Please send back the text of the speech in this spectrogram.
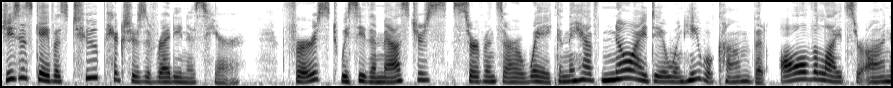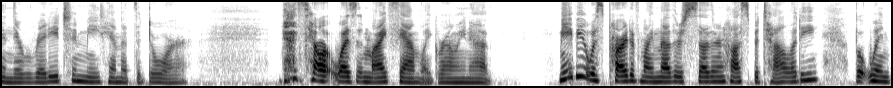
Jesus gave us two pictures of readiness here. First, we see the master's servants are awake and they have no idea when he will come, but all the lights are on and they're ready to meet him at the door. That's how it was in my family growing up. Maybe it was part of my mother's southern hospitality, but when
